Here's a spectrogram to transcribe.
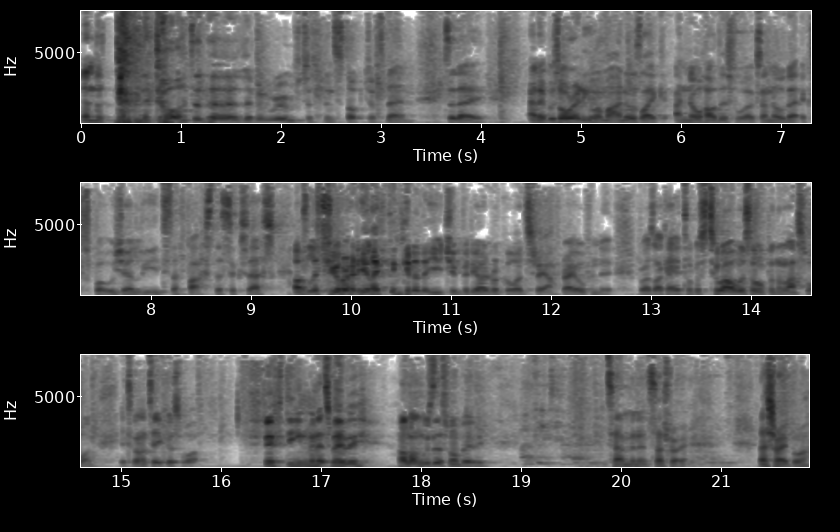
Then the the door to the living room's just been stuck just then today, and it was already in my mind. I was like, I know how this works. I know that exposure leads to faster success. I was literally already like thinking of the YouTube video I'd record straight after I opened it. But I was like, okay, it took us two hours to open the last one. It's gonna take us what, fifteen minutes maybe? How long was this one, baby? I say ten. 10 minutes, that's right. That's right, boy.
